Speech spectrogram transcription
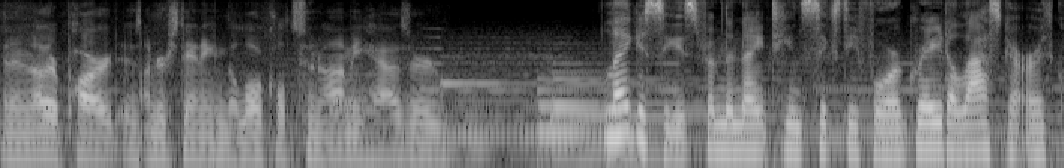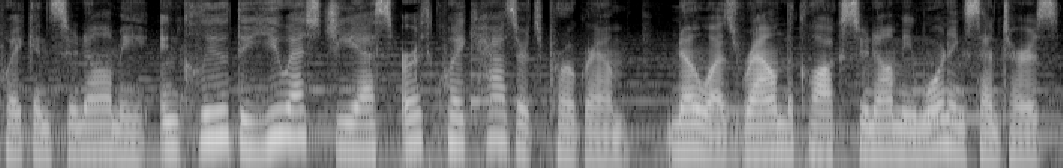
And another part is understanding the local tsunami hazard. Legacies from the 1964 Great Alaska Earthquake and Tsunami include the USGS Earthquake Hazards Program, NOAA's round-the-clock tsunami warning centers,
